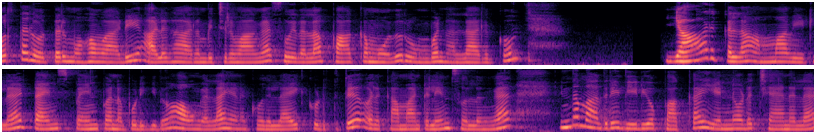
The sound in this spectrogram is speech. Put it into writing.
ஒருத்தர் ஒருத்தர் முகம் வாடி அழுக ஆரம்பிச்சிருவாங்க. ஸோ இதெல்லாம் பார்க்கும் போது ரொம்ப நல்லாயிருக்கும் யாருக்கெல்லாம் அம்மா வீட்டில் டைம் ஸ்பெண்ட் பண்ண பிடிக்குதோ அவங்கெல்லாம் எனக்கு ஒரு லைக் கொடுத்துட்டு ஒரு கமெண்ட்லேயும் சொல்லுங்கள் இந்த மாதிரி வீடியோ பார்க்க என்னோடய சேனலை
